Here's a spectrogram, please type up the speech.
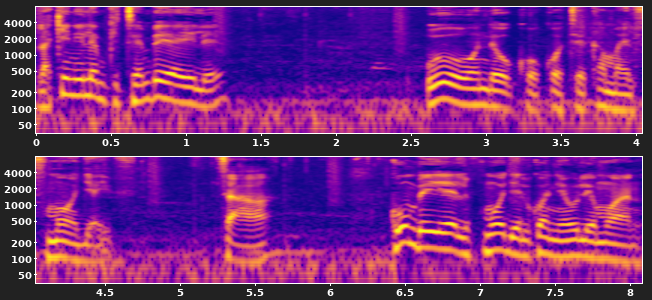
lakini ile mkitembea ile wewe uende ukokote kama elfu moja hivi. Sawa? Kumbe ile elfu moja ilikuwa ni ya ule mwana.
